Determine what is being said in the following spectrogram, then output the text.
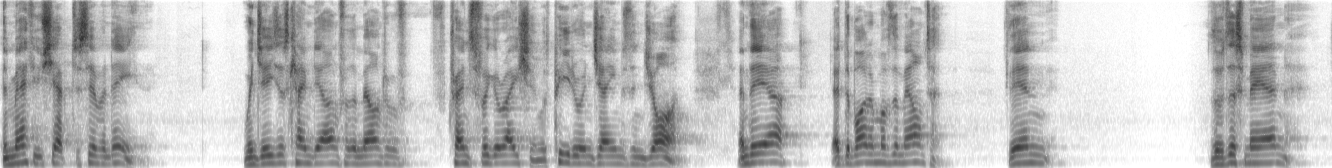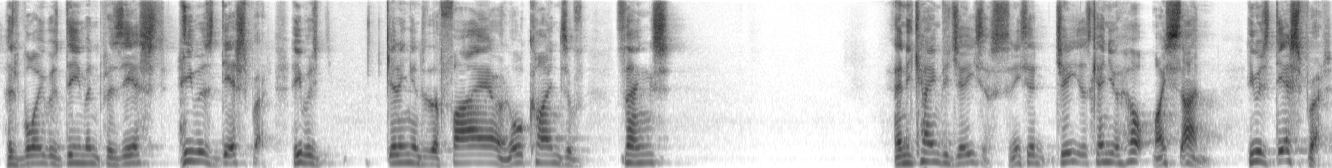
in Matthew chapter 17, when Jesus came down from the Mount of Transfiguration with Peter and James and John. And there at the bottom of the mountain, then there was this man, his boy was demon possessed. He was desperate. He was getting into the fire and all kinds of things. And he came to Jesus and he said, Jesus, can you help my son? He was desperate.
